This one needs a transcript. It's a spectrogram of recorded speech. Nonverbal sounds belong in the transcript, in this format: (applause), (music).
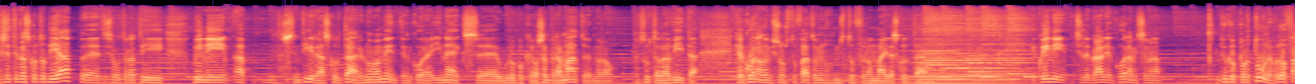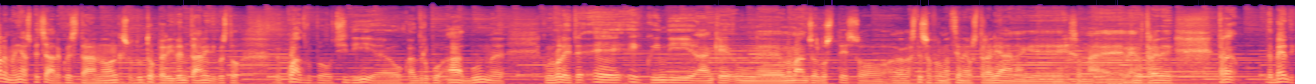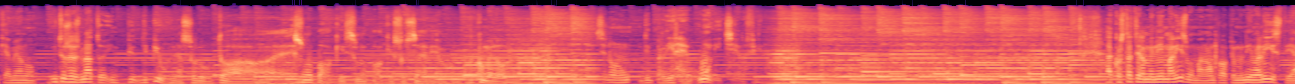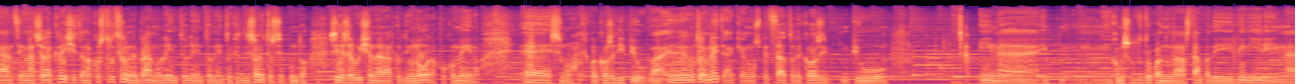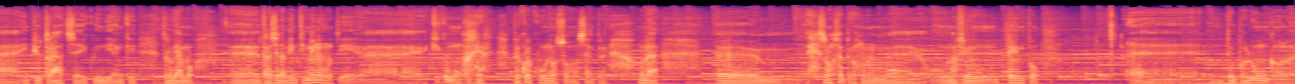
Che siete in ascolto di app, eh, ci siamo trovati quindi a sentire, ascoltare nuovamente ancora i Nex, eh, un gruppo che ho sempre amato e amerò per tutta la vita, che ancora non mi sono stufato, non mi stuferò mai ad ascoltare. E quindi celebrarli ancora mi sembra più che opportuno e volevo farlo in maniera speciale quest'anno, anche soprattutto per i vent'anni di questo eh, quadruplo CD eh, o quadruplo album. Come volete, e, e quindi anche un, eh, un omaggio allo stesso, alla stessa formazione australiana che insomma è, tra, le, tra le band che mi hanno entusiasmato più- di più in assoluto, e sono pochi, sono pochi sul serio, come loro, se non di- per dire unici alla fine. Accostati al minimalismo, ma non proprio minimalisti, anzi è c'è una crescita, una costruzione del brano lento, lento, lento, che di solito si, appunto, si esaurisce nell'arco di un'ora, poco meno, eh, se non anche qualcosa di più, ma eh, ultimamente anche hanno spezzato le cose più in, eh, in, come soprattutto quando nella stampa dei vinili in, eh, in più tracce e quindi anche troviamo eh, tracce da 20 minuti eh, che comunque (laughs) per qualcuno sono sempre una ehm, sono sempre un, eh, una, un tempo un tempo lungo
